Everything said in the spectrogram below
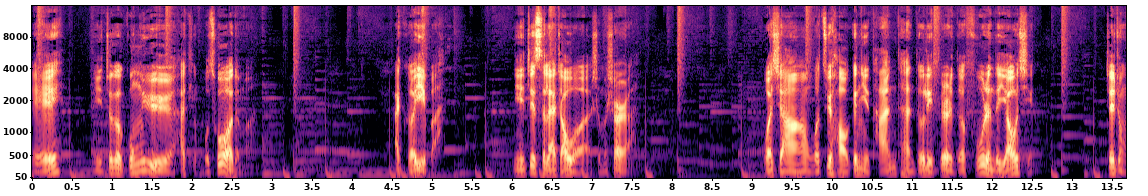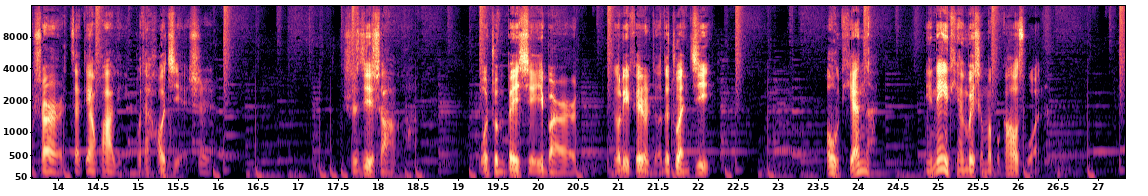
哎，你这个公寓还挺不错的嘛。还可以吧。你这次来找我什么事儿啊？我想，我最好跟你谈谈德里菲尔德夫人的邀请。这种事儿在电话里不太好解释。实际上啊，我准备写一本德里菲尔德的传记。哦天哪，你那天为什么不告诉我呢？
